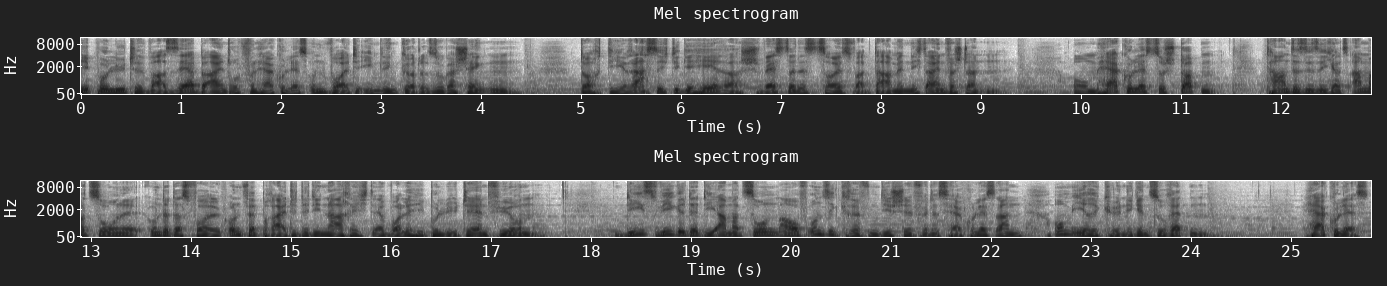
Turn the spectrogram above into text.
Hippolyte war sehr beeindruckt von Herkules und wollte ihm den Gürtel sogar schenken. Doch die rachsüchtige Hera, Schwester des Zeus war damit nicht einverstanden. Um Herkules zu stoppen, tarnte sie sich als Amazone unter das Volk und verbreitete die Nachricht, er wolle Hippolyte entführen. Dies wiegelte die Amazonen auf und sie griffen die Schiffe des Herkules an, um ihre Königin zu retten. Herkules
